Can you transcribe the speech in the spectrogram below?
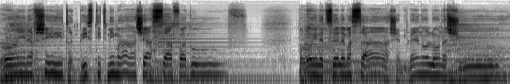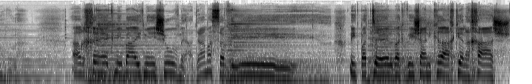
בואי נפשי טרמפיסטית תמימה שאסף הגוף. בואי נצא למסע שממנו לא נשוב הרחק מבית מיישוב מאדם הסביר. נתפתל בכביש הנכרך כנחש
